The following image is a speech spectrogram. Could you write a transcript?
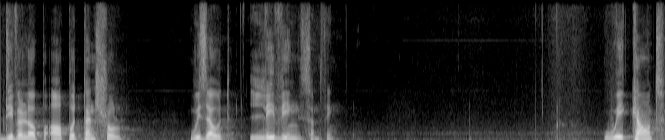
develop our potential without living something. we can't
